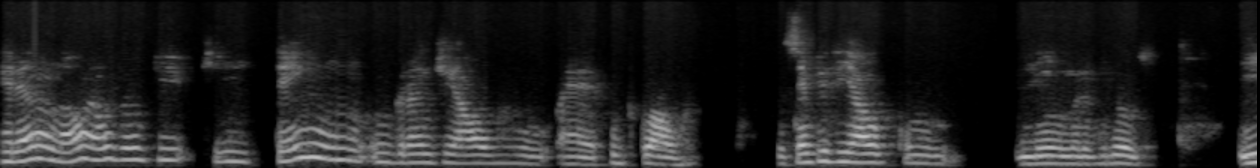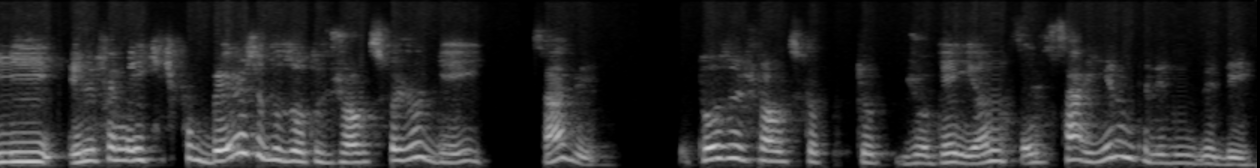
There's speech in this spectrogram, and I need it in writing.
querendo ou não, é um jogo que, que tem um, um grande alvo, é, público-alvo. Eu sempre vi algo como lindo, maravilhoso. E ele foi meio que, tipo, berço dos outros jogos que eu joguei, sabe? Todos os jogos que eu, que eu joguei antes, eles saíram daquele DVD.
